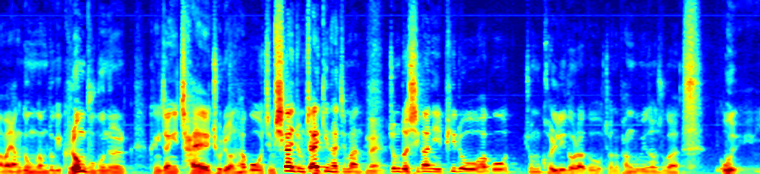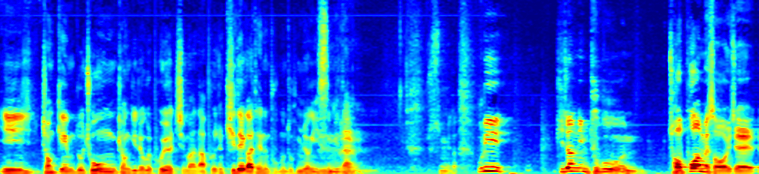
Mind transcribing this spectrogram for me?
아마 양동근 감독이 그런 부분을 굉장히 잘 조련하고 지금 시간이 좀 짧긴 하지만 네. 좀더 시간이 필요하고 좀 걸리더라도 저는 박무빈 선수가 이 전 게임도 좋은 경기력을 보였지만 앞으로 좀 기대가 되는 부분도 분명히 있습니다. 네. 좋습니다. 우리 기자님 두분 저 포함해서 이제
